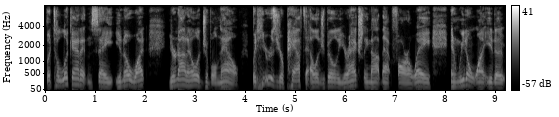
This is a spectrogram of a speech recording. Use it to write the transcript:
But to look at it and say you know what? You're not eligible now but here is your path to eligibility. You're actually not that far away, and we don't want you to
